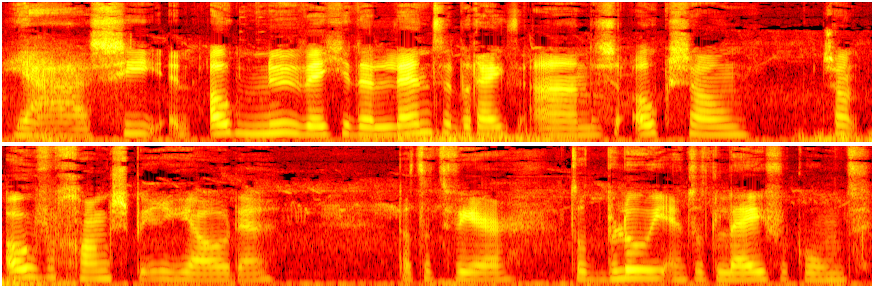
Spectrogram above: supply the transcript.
ja, zie, en ook nu, weet je, de lente breekt aan. Dus ook zo'n zo'n overgangsperiode. Dat het weer tot bloei en tot leven komt.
